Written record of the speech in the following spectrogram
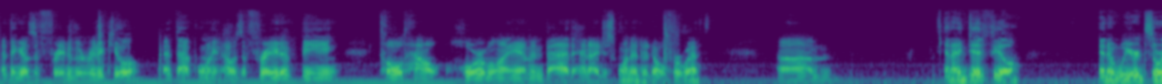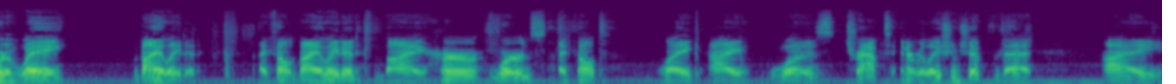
I think I was afraid of the ridicule at that point. I was afraid of being told how horrible I am in bed, and I just wanted it over with. Um, and I did feel, in a weird sort of way, violated. I felt violated by her words. I felt like I was trapped in a relationship that I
